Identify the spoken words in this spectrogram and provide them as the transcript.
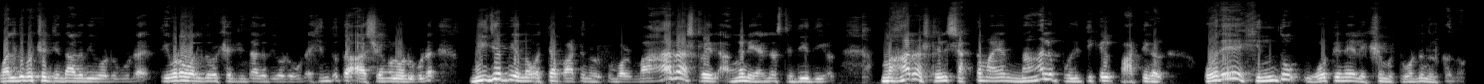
വലതുപക്ഷ ചിന്താഗതിയോടുകൂടെ തീവ്ര വലതുപക്ഷ ചിന്താഗതിയോടുകൂടെ ഹിന്ദുത്വ ആശയങ്ങളോടുകൂടെ ബി ജെ പി എന്ന ഒറ്റ പാർട്ടി നിൽക്കുമ്പോൾ മഹാരാഷ്ട്രയിൽ അങ്ങനെയല്ല സ്ഥിതിഗതികൾ. മഹാരാഷ്ട്രയിൽ ശക്തമായ നാല് പൊളിറ്റിക്കൽ പാർട്ടികൾ ഒരേ ഹിന്ദു വോട്ടിനെ ലക്ഷ്യമിട്ടുകൊണ്ട് നിൽക്കുന്നു.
